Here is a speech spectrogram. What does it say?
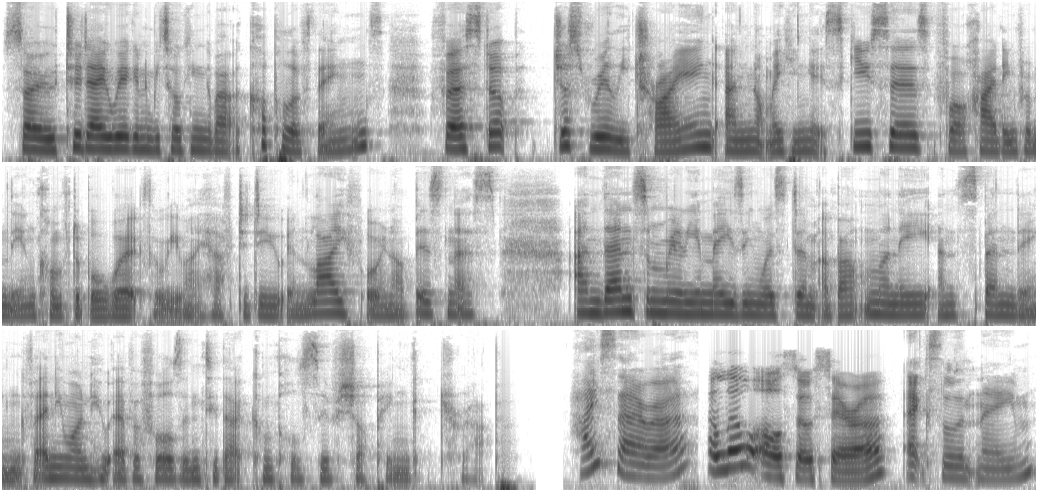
So today we're going to be talking about a couple of things. First up, just really trying and not making excuses for hiding from the uncomfortable work that we might have to do in life or in our business. And then some really amazing wisdom about money and spending for anyone who ever falls into that compulsive shopping trap. Hi, Sarah. Hello, also, Sarah. Excellent name.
